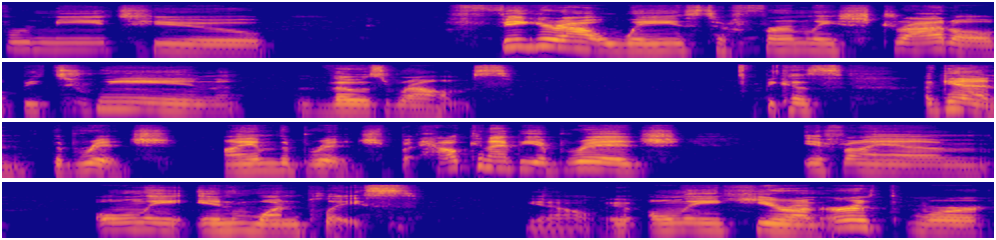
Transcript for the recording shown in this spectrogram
for me to figure out ways to firmly straddle between those realms. Because again, the bridge, I am the bridge. But how can I be a bridge if I am only in one place? You know, only here on earth or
